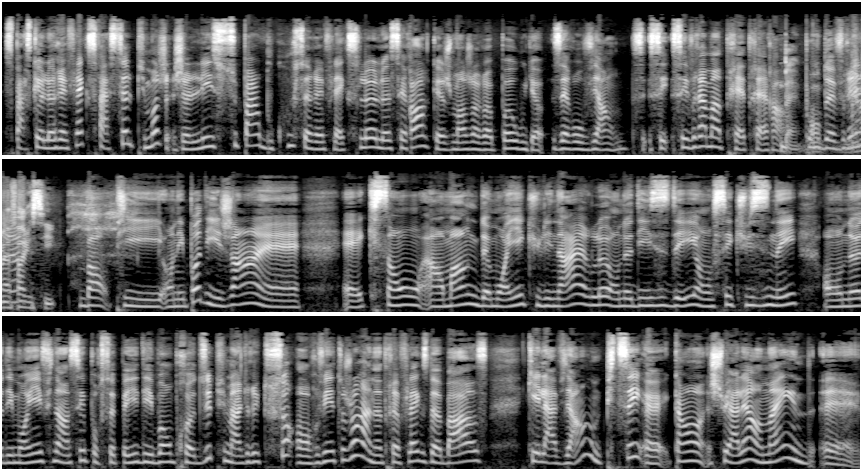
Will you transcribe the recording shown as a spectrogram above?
C'est parce que le réflexe facile, puis moi, je, je l'ai super beaucoup, ce réflexe-là. -là, c'est rare que je mange un repas où il y a zéro viande. C'est vraiment très, très rare. Ben, Pour de vrai. Même ici. Bon, puis on n'est pas des gens euh, euh, qui sont en manque de moyens culinaires. Là. On a des idées, on sait cuisiner, on a des moyens financiers pour se payer des bons produits puis malgré tout ça, on revient toujours à notre réflexe de base qui est la viande. Puis tu sais, euh, quand je suis allée en Inde, euh,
